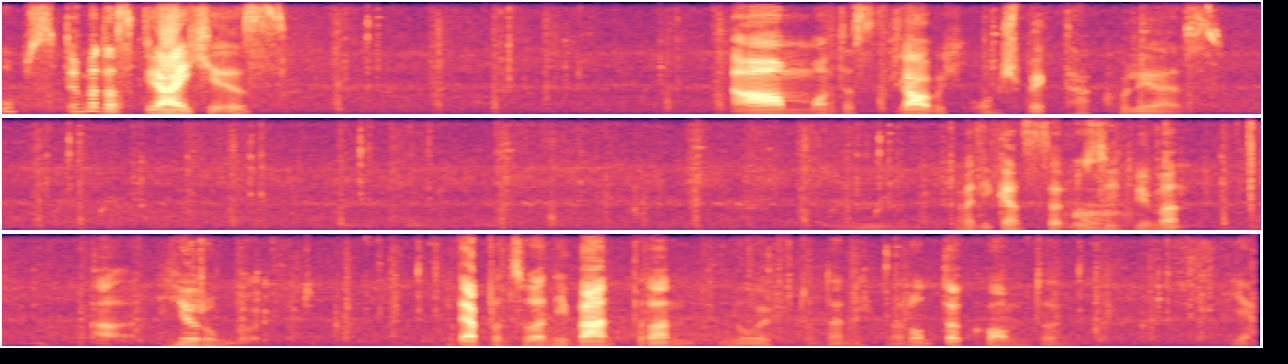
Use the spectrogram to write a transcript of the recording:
ups, immer das gleiche ist. Ähm, und das, glaube ich, unspektakulär ist. Wenn man die ganze Zeit nur sieht, wie man äh, hier rumläuft. Und ab und zu an die Wand dran läuft und dann nicht mehr runterkommt und ja.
